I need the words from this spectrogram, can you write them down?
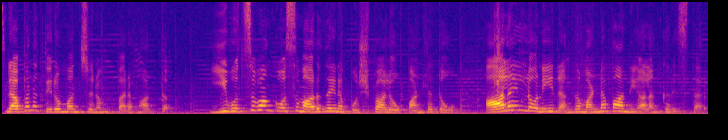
స్నపన తిరుమంచనం పరమార్థం. ఈ ఉత్సవం కోసం అరుదైన పుష్పాలు పండ్లతో ఆలయంలోని రంగమండపాన్ని అలంకరిస్తారు.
